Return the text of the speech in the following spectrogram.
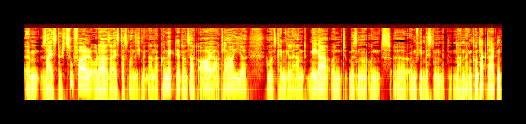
ähm, sei es durch Zufall oder sei es, dass man sich miteinander connectet und sagt, oh ja, klar, hier haben wir uns kennengelernt, mega und müssen uns äh, irgendwie ein bisschen miteinander in Kontakt halten.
